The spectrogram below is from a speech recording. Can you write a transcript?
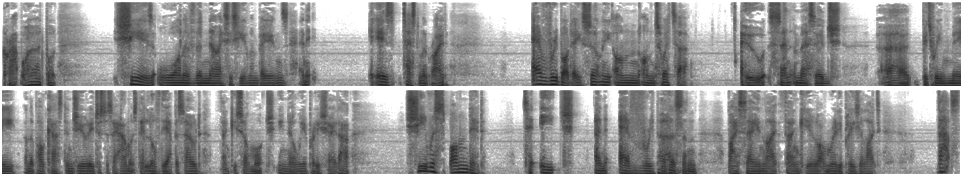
crap word, but she is one of the nicest human beings. And it, it is testament, right? Everybody, certainly on, on Twitter, who sent a message uh, between me and the podcast and Julie just to say how much they love the episode. Thank you so much. You know, we appreciate that. She responded to each and every person by saying like, thank you. I'm really pleased you liked. That's,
